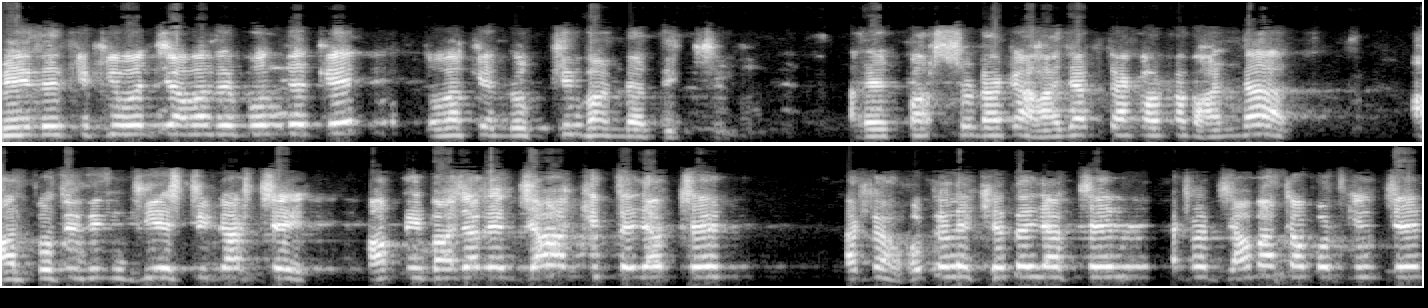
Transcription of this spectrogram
মেয়েদেরকে কি হচ্ছে আমাদের বোনদেরকে? তোমাকে লক্ষ্মীর ভান্ডার দিচ্ছি। আরে পাঁচশো টাকা, হাজার টাকা ওটা ভান্ডার আর প্রতিদিন জিএসটি কাটছে আপনি বাজারে যা কিনতে যাচ্ছেন একটা হোটেলে খেতে যাচ্ছেন, একটা জামা কাপড় কিনছেন,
